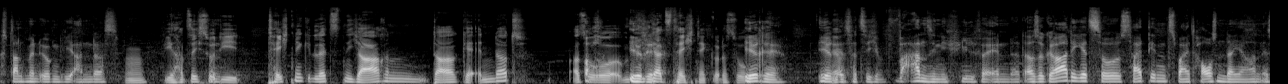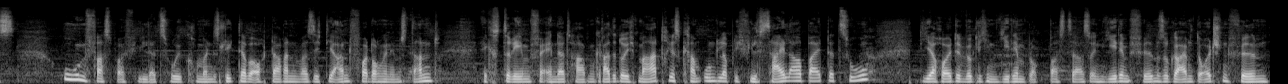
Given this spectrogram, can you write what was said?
Stuntman irgendwie anders. Wie hat sich so die Technik in den letzten Jahren da geändert? Also. Sicherheitstechnik oder so. Irre. Irre, Ja. es hat sich wahnsinnig viel verändert. Also gerade jetzt so seit den 2000er Jahren ist unfassbar viel dazugekommen. Das liegt aber auch daran, weil sich die Anforderungen im Stunt extrem verändert haben. Gerade durch Matrix kam unglaublich viel Seilarbeit dazu, die ja heute wirklich in jedem Blockbuster, also in jedem Film, sogar im deutschen Film,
